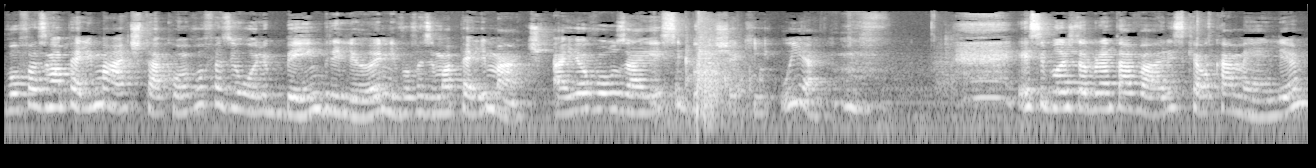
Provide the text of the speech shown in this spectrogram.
Vou fazer uma pele mate, tá? Como eu vou fazer o olho bem brilhante, vou fazer uma pele mate. Aí eu vou usar esse blush aqui. Uia! Esse blush da Bruna Tavares, que é o Camélia.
